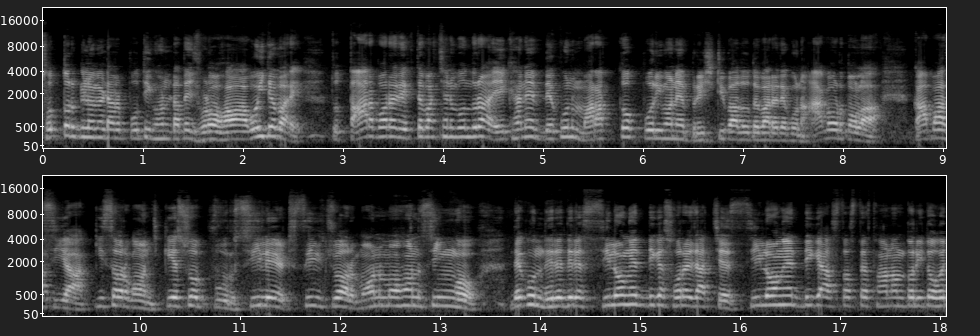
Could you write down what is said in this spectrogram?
সত্তর কিলোমিটার প্রতি ঘন্টাতে ঝোড়ো হাওয়া বইতে পারে। তো তারপরে দেখতে পাচ্ছেন বন্ধুরা, এখানে দেখুন মারাত্মক পরিমাণে বৃষ্টিপাত হতে পারে। দেখুন আগরতলা, কাপাসিয়া, কিশোরগঞ্জ, কেশবপুর, সিলেট, শিলচর, মনমোহন সিংহ। দেখুন ধীরে ধীরে শিলংয়ের দিকে সরে যাচ্ছে। শিলংয়ের দিকে আস্তে আস্তে স্থানান্তরিত হচ্ছে।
